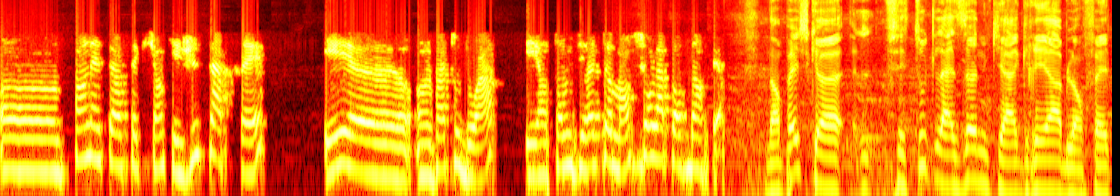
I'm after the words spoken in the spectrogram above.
on prend l'intersection qui est juste après et on va tout droit et on tombe directement sur la porte d'enfer. N'empêche que c'est toute la zone qui est agréable en fait.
